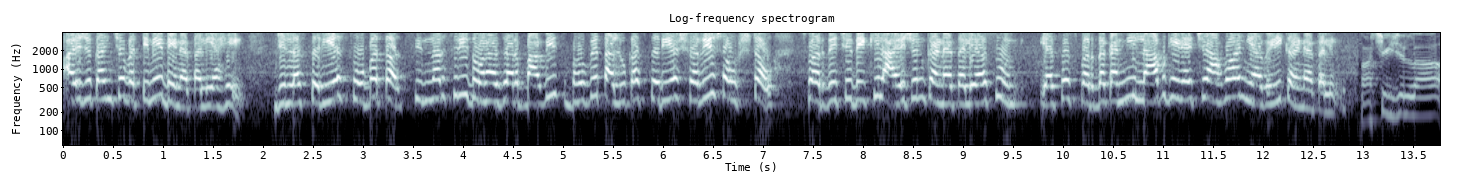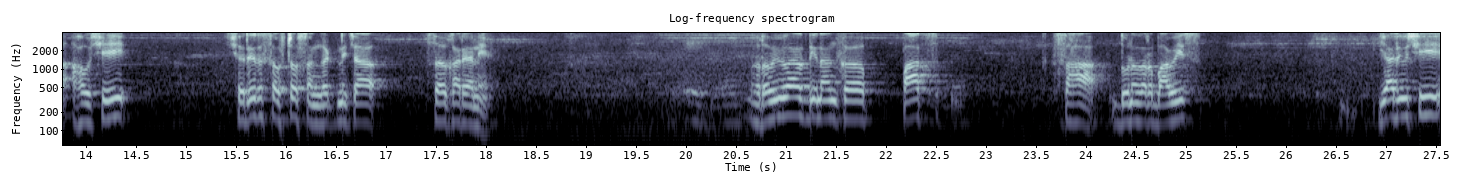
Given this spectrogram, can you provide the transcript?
आयोजकांच्या वतीने देण्यात आली आहे. जिल्हास्तरीय सोबतच सिन्नर श्री दोन हजार बावीस भव्य तालुकास्तरीय शरीर सौष्ठव स्पर्धेचे देखील आयोजन करण्यात आले असून याचा स्पर्धकांनी लाभ घेण्याचे आवाहन यावेळी करण्यात आले. नाशिक जिल्हा हौशी शरीर सौष्ठव संघटनेच्या सहकार्याने रविवार दिनांक पाच सहा दोन हजार बावीस. या दिवशी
